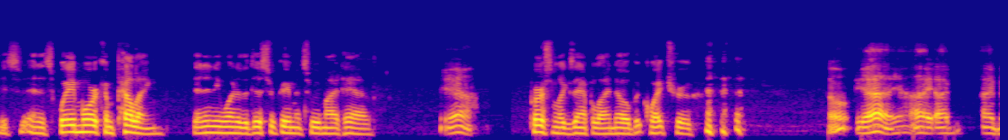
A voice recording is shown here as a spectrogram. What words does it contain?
It's, and it's way more compelling than any one of the disagreements we might have. Yeah. Personal example, I know, but quite true. Oh, yeah, yeah. I, I, I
